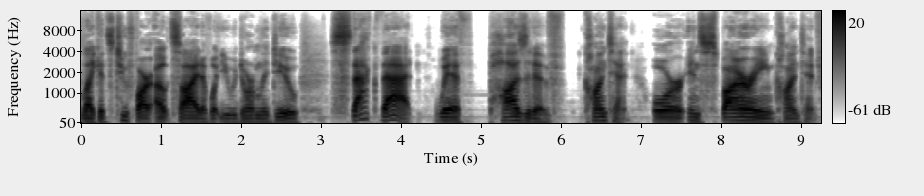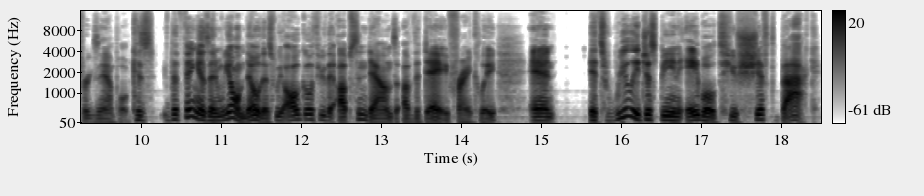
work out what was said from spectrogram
like it's too far outside of what you would normally do. Stack that with positive content or inspiring content, for example. Because the thing is, and we all know this, we all go through the ups and downs of the day, frankly. And it's really just being able to shift back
